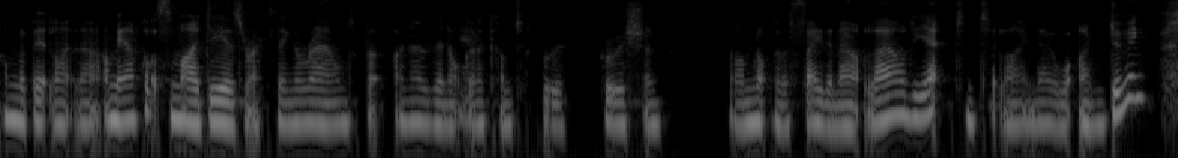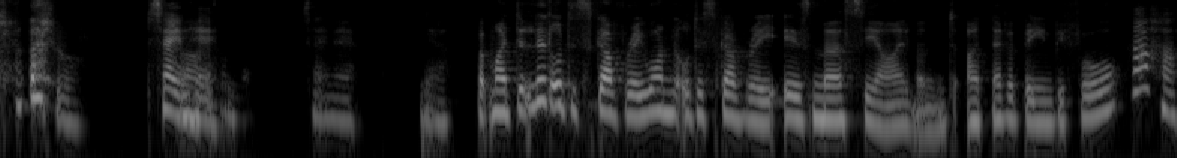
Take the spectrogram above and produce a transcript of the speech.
I'm a bit like that. I mean, I've got some ideas rattling around, but I know they're not Yeah. going to come to fruition. So I'm not going to say them out loud yet until I know what I'm doing. Sure. Same But, here. Um, Same here. Yeah. But my d- little discovery, one little discovery is Mersea Island. I'd never been before Haha.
